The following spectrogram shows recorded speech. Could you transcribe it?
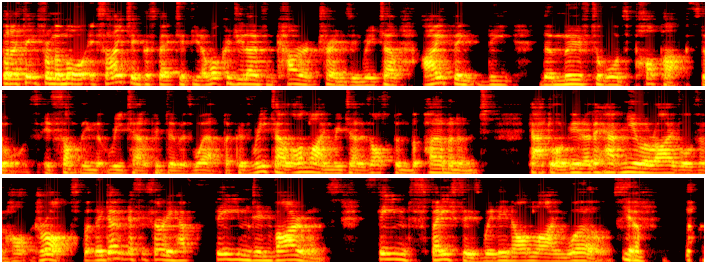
but I think from a more exciting perspective, you know, what could you learn from current trends in retail? I think the the move towards pop-up stores is something that retail could do as well, because retail, online retail is often the permanent catalog. You know, they have new arrivals and hot drops, but they don't necessarily have themed environments, themed spaces within online worlds. Yeah.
